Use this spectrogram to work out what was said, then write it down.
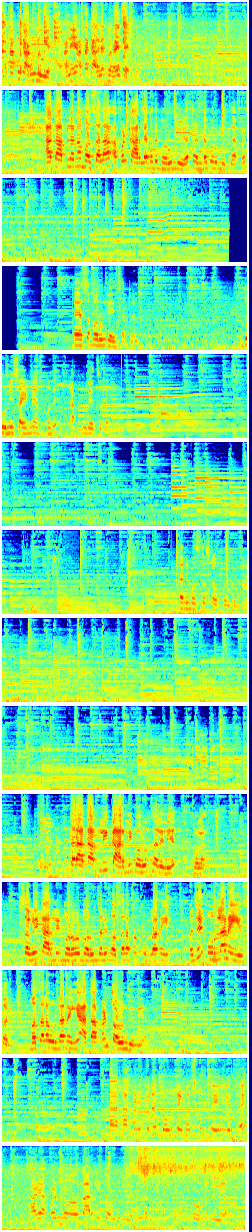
आता आपण काढून घेऊया. आणि आता कारल्यात भरायचं आहे. आपल्याला आता आपला ना मसाला आपण कारल्यामध्ये भरून घेऊया. थंड करून घेतला आपण. असं भरून घ्यायचं आपल्याला. दोन्ही साईडने आतमध्ये टाकून घ्यायचं तर. त्याने मस्त स्टफ होईल तर आता आपली कारली भरून झालेली आहे बघा. सगळी कारली बरोबर भरून झाली. मसाला पण उरला नाही म्हणजे उरला नाहीये सॉरी मसाला उरला नाहीये. आता आपण तळून घेऊया. आता आपण इथे ना दोन टेबलस्पून तेल घेतलंय. आणि आपण कारली तळून घेऊया त्याच्यात. तोडून घेऊया.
